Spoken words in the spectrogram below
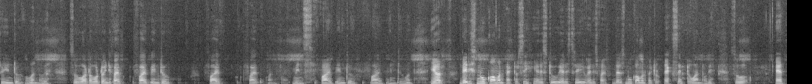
3 into 1 okay? So what about 25 5 into 5 5 1 5 means 5 into 5 into 1 here there is no common factor. See here is 2 here is 3 here is 5 there is no common factor except 1 okay? So at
